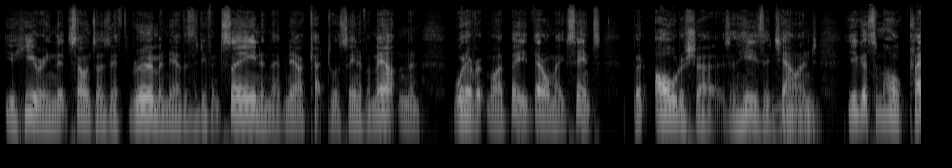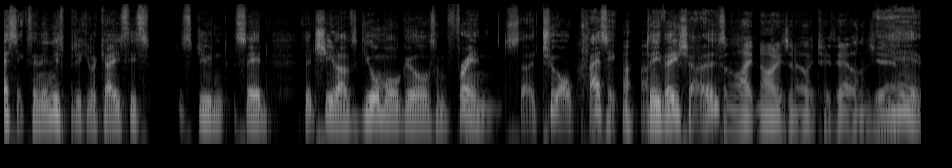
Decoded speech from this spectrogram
you're hearing that so and so's left the room and now there's a different scene and they've now cut to a scene of a mountain and whatever it might be, that all makes sense. But older shows, and here's the mm. challenge you've got some old classics, and in this particular case, this student said that she loves Gilmore Girls and Friends, so two old classic TV shows. From the late 90s and early 2000s, yeah. Yeah,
